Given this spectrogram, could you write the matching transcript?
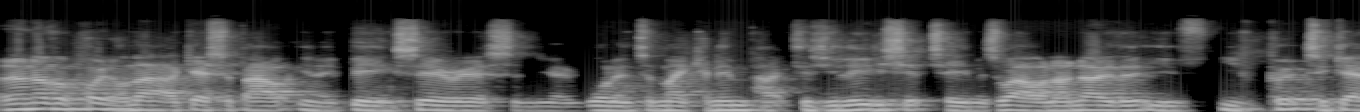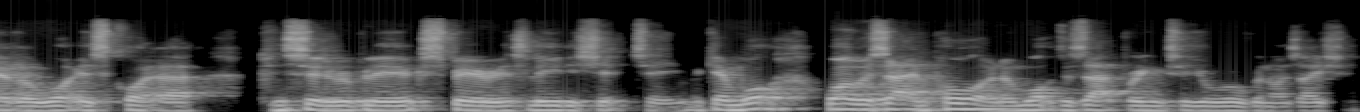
And another point on that, I guess, about you know being serious and you know wanting to make an impact is your leadership team as well. And I know that you've you've put together what is quite a considerably experienced leadership team. Again, what why was that important, and what does that bring to your organisation?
